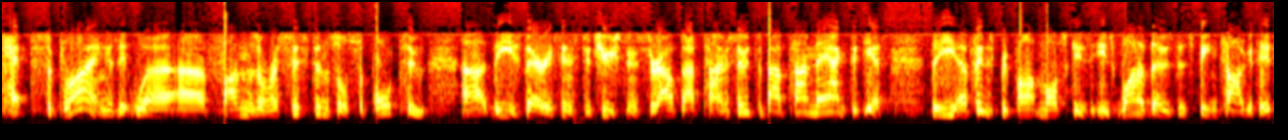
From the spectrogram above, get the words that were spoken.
kept supplying, as it were, uh, funds or assistance or support to uh, these various institutions throughout that time. So it's about time they acted. Yes, the uh, Finsbury Park Mosque is, is one of those that's been targeted.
